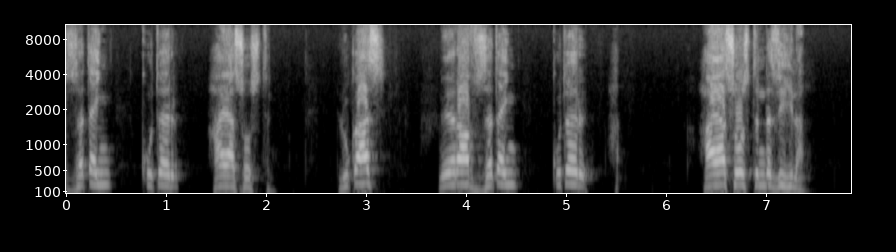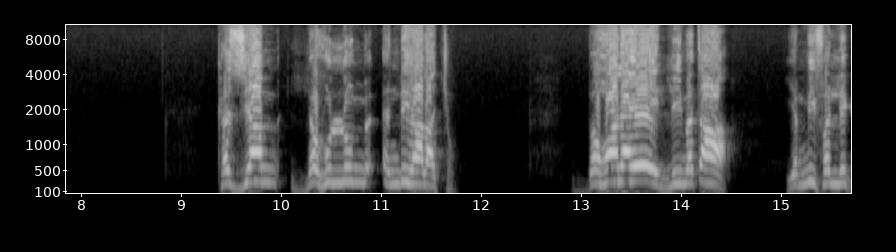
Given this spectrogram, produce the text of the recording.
9 ቁጥር 23 ሉቃስ ምዕራፍ 9 ቁጥር 23 እንደዚህ ይላል። ከዚያም ለሁሉም እንዲህ አላቸው በኋላዬ ሊመጣ የሚፈልግ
